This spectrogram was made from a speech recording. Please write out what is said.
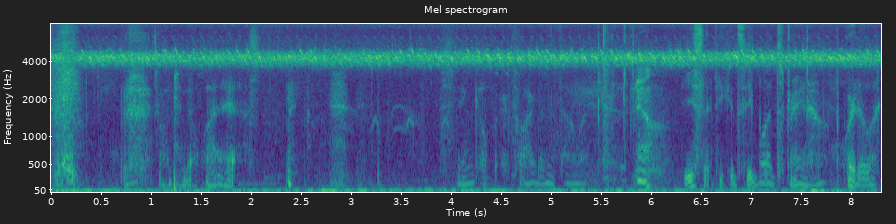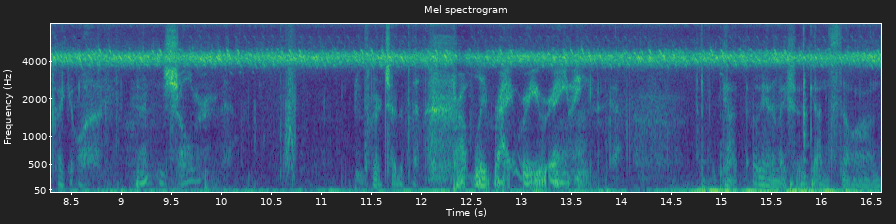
I don't know why I asked. She didn't go very far, doesn't sound like. No. You said you could see blood spraying out. Where did it look like it was? Hmm? Shoulder. That's where it should have been. Probably right where you were aiming. Got, we gotta make sure the gun's still on.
